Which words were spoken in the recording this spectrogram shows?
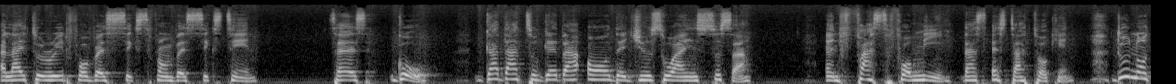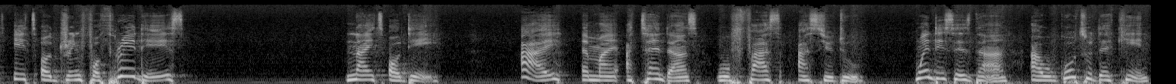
I like to read for verse 6 from verse 16. It says, Go, gather together all the Jews who are in Susa and fast for me. That's Esther talking. Do not eat or drink for three days night or day. I and my attendants will fast as you do. When this is done, I will go to the king,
